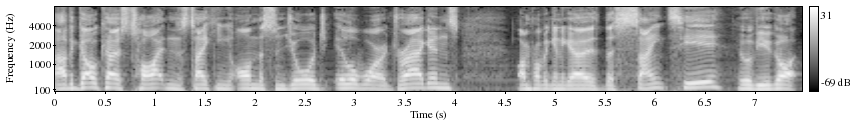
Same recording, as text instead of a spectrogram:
Uh, the Gold Coast Titans taking on the St. George Illawarra Dragons. I'm probably going to go the Saints here. Who have you got?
